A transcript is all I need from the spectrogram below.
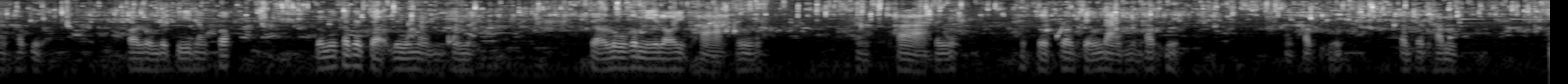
นะครับนี่พอลมไปตีดังป๊อกตัวนี้ก็จะเจาะรูหน่อยเห็นไหมเจาะรูก็มีรอยผ่าตรงนี้ผ่าตรงนี้ เกิดความเสียงดังนะครับนี่นะครับนี่เราจะทำแก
